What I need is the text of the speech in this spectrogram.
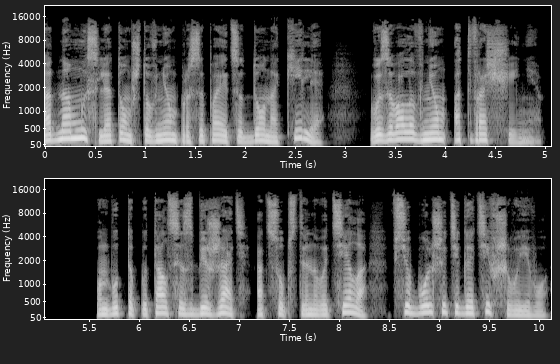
Одна мысль о том, что в нем просыпается Дон Акилле, вызывала в нем отвращение. Он будто пытался сбежать от собственного тела, все больше тяготившего его,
